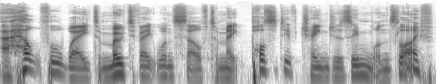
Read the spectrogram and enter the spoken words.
a helpful way to motivate oneself to make positive changes in one's life.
